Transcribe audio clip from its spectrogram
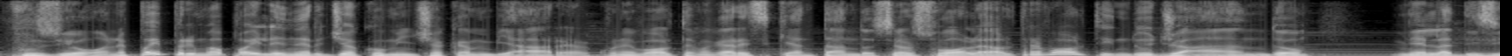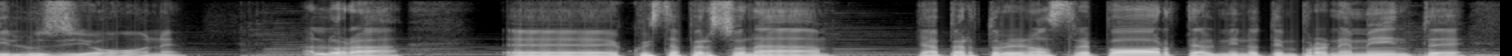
fusione. Poi prima o poi l'energia comincia a cambiare, alcune volte magari schiantandosi al suolo e altre volte indugiando nella disillusione. Allora eh, questa persona che ha aperto le nostre porte, almeno temporaneamente,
